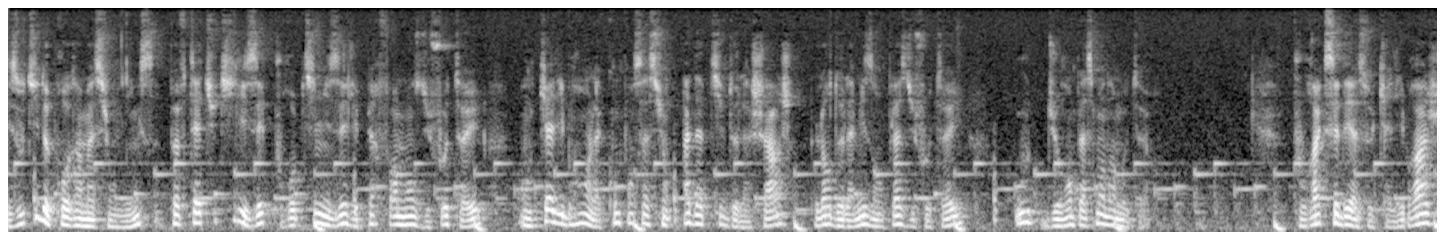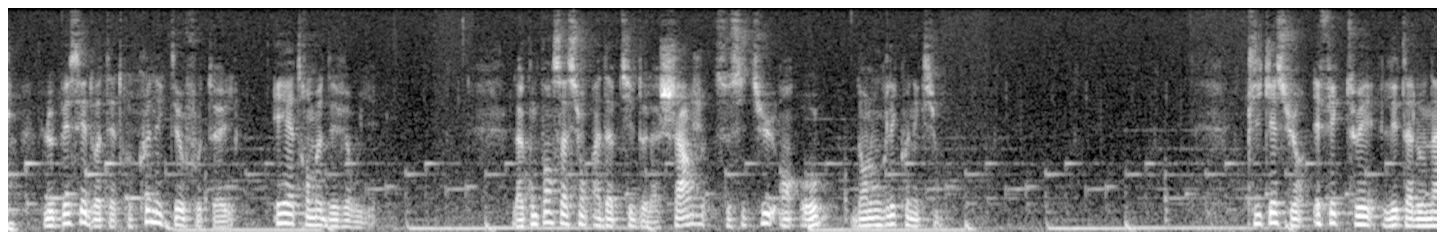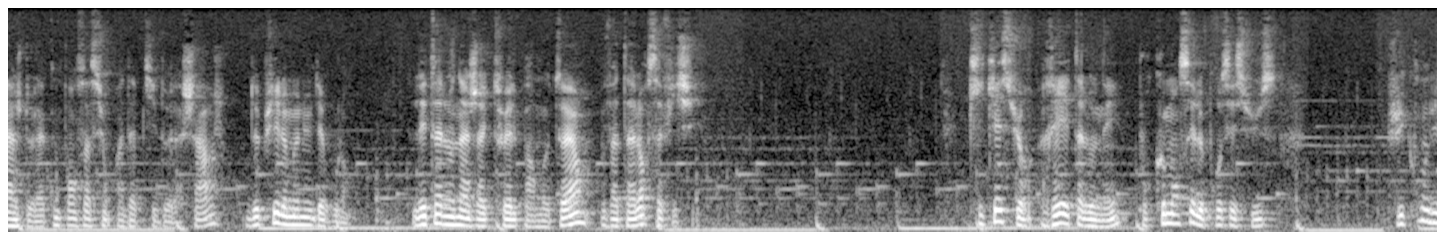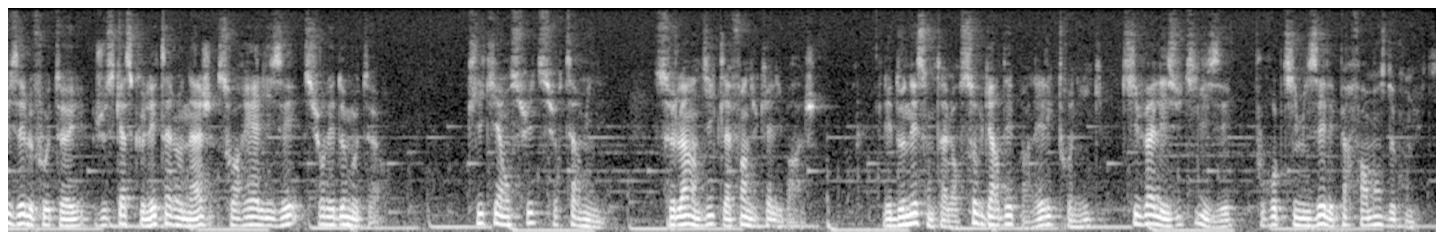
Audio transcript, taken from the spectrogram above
Les outils de programmation Lynx peuvent être utilisés pour optimiser les performances du fauteuil en calibrant la compensation adaptive de la charge lors de la mise en place du fauteuil ou du remplacement d'un moteur. Pour accéder à ce calibrage, le PC doit être connecté au fauteuil et être en mode déverrouillé. La compensation adaptive de la charge se situe en haut dans l'onglet Connexion. Cliquez sur Effectuer l'étalonnage de la compensation adaptive de la charge depuis le menu déroulant. L'étalonnage actuel par moteur va alors s'afficher. Cliquez sur Réétalonner pour commencer le processus, puis conduisez le fauteuil jusqu'à ce que l'étalonnage soit réalisé sur les deux moteurs. Cliquez ensuite sur Terminer. Cela indique la fin du calibrage. Les données sont alors sauvegardées par l'électronique qui va les utiliser pour optimiser les performances de conduite.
